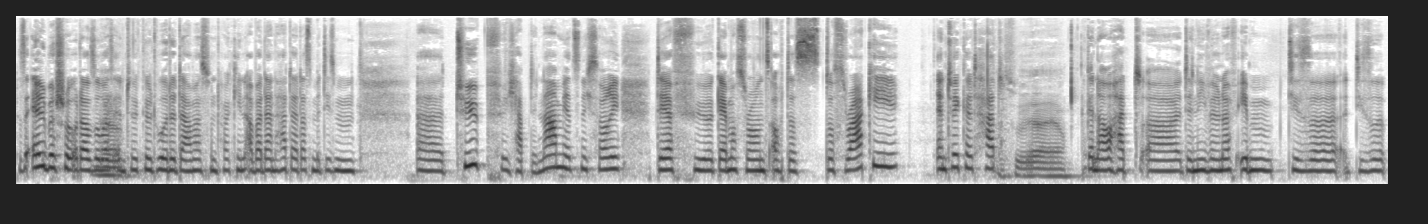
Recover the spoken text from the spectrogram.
das Elbische oder sowas ja. entwickelt wurde damals von Tolkien. Aber dann hat er das mit diesem äh, Typ, ich habe den Namen jetzt nicht, sorry, der für Game of Thrones auch das Dothraki entwickelt hat. Ach so, ja, ja. Genau, hat äh, Denis Villeneuve eben diese, diese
